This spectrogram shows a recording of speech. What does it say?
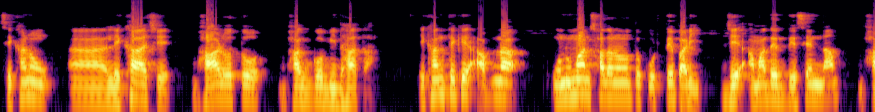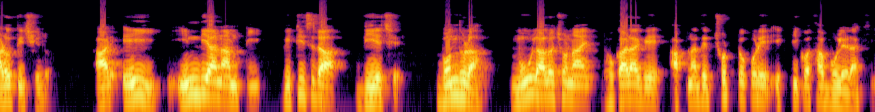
সেখানেও লেখা আছে ভারত ভাগ্য বিধাতা। এখান থেকে আমরা অনুমান সাধারণত করতে পারি যে আমাদের দেশের নাম ভারতই ছিল। আর এই ইন্ডিয়া নামটি ব্রিটিশরা দিয়েছে। বন্ধুরা, মূল আলোচনায় ঢোকার আগে আপনাদের ছোট্ট করে একটি কথা বলে রাখি।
